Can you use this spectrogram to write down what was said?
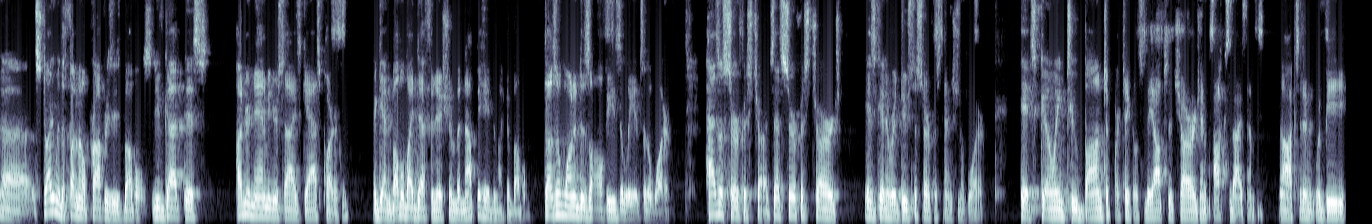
uh, starting with the fundamental properties of these bubbles, you've got this 100 nanometer size gas particle. Again, bubble by definition, but not behaving like a bubble. Doesn't want to dissolve easily into the water. Has a surface charge. That surface charge is going to reduce the surface tension of water. It's going to bond to particles of the opposite charge and oxidize them. An oxidant would be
